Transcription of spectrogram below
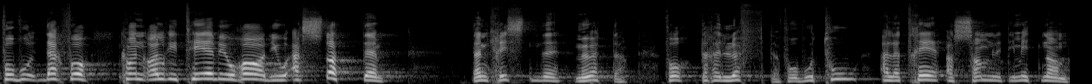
For Derfor kan aldri TV og radio erstatte den kristne møtet. For det er løfter. For hvor to eller tre er samlet i mitt navn,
